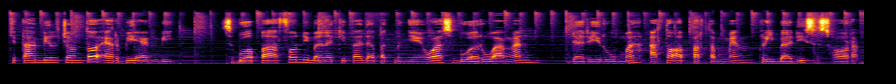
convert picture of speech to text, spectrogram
Kita ambil contoh Airbnb, sebuah platform di mana kita dapat menyewa sebuah ruangan dari rumah atau apartemen pribadi seseorang.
